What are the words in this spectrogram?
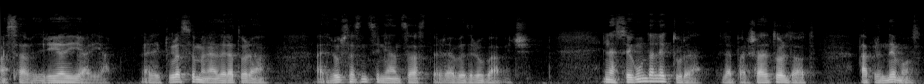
a Sabiduría Diaria, la lectura semanal de la Torá a la luz de las enseñanzas del Rebbe de Lubavitch. En la segunda lectura de la Parashá de Toldot, aprendemos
